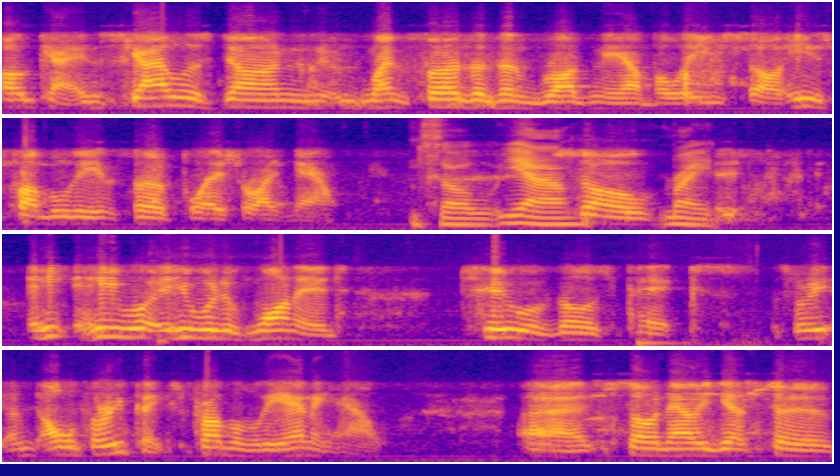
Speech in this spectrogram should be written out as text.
Okay, and Skyler's done went further than Rodney, I believe. So he's probably in third place right now. So yeah. So right. he he would he would have wanted two of those picks, three all three picks probably anyhow. Uh, so now he gets to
